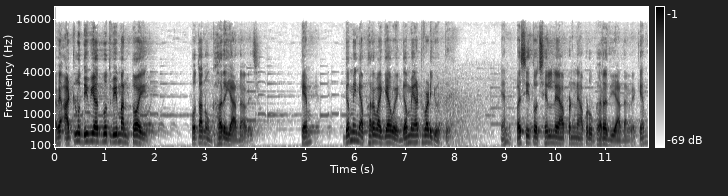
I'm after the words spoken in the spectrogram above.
હવે આટલું દિવ્ય અદ્ભુત વિમાન તોય પોતાનું ઘર યાદ આવે છે. કેમ? ગમે ત્યાં ફરવા ગયા હોય, ગમે અઠવાડિયું તે. હે પછી તો છેલ્લે આપણને આપણું ઘર જ યાદ આવે. કેમ?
